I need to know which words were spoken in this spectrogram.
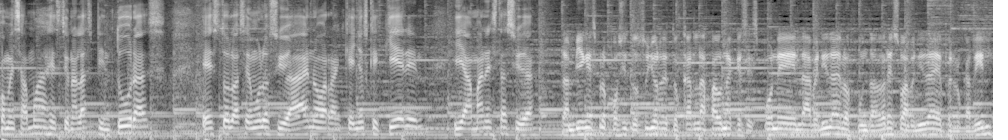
comenzamos a gestionar las pinturas, esto lo hacemos los ciudadanos barranqueños que quieren y aman esta ciudad. También es propósito suyo retocar la fauna que se expone en la Avenida de los Fundadores o Avenida de Ferrocarril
